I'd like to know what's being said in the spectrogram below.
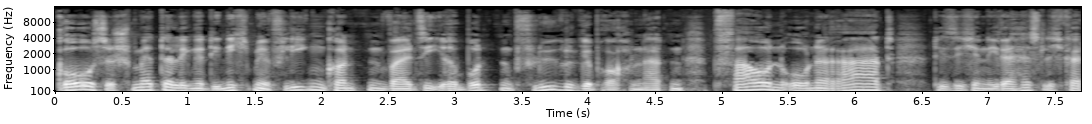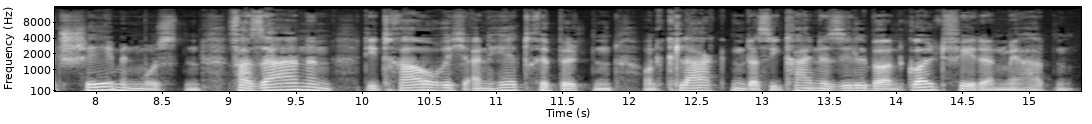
große Schmetterlinge, die nicht mehr fliegen konnten, weil sie ihre bunten Flügel gebrochen hatten, Pfauen ohne Rad, die sich in ihrer Hässlichkeit schämen mussten, Fasanen, die traurig einhertrippelten und klagten, dass sie keine Silber- und Goldfedern mehr hatten.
